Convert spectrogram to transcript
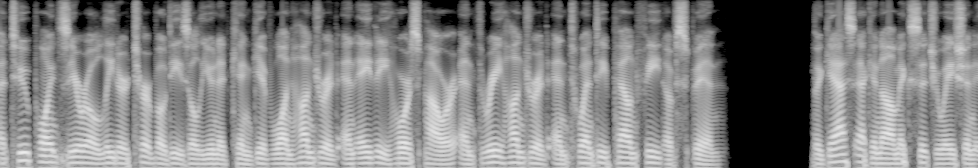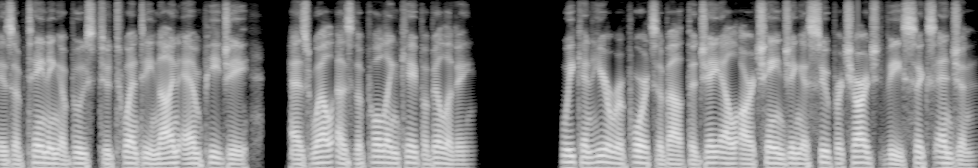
A 2.0-liter turbo diesel unit can give 180 horsepower and 320 pound-feet of spin. The gas economic situation is obtaining a boost to 29 mpg, as well as the pulling capability. We can hear reports about the JLR changing a supercharged V6 engine.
